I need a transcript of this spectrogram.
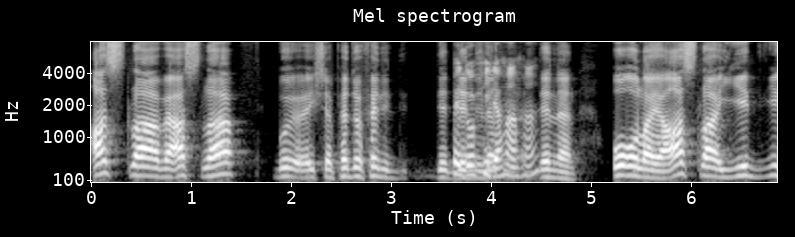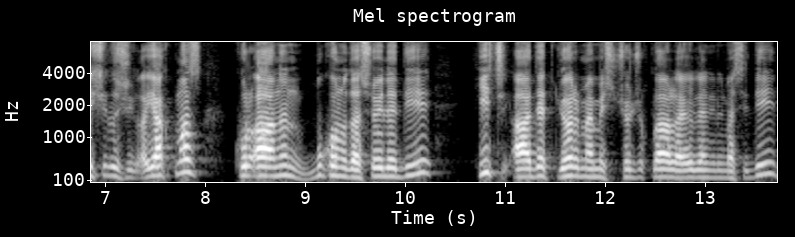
asla ve asla bu işte pedofili de- Pedofili, denilen, hı hı. denilen o olaya asla ye- yeşil ışık yakmaz. Kur'an'ın bu konuda söylediği hiç adet görmemiş çocuklarla evlenilmesi değil.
